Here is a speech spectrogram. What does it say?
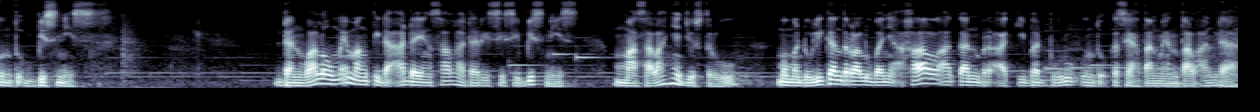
untuk bisnis. Dan walau memang tidak ada yang salah dari sisi bisnis, masalahnya justru memedulikan terlalu banyak hal akan berakibat buruk untuk kesehatan mental Anda.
